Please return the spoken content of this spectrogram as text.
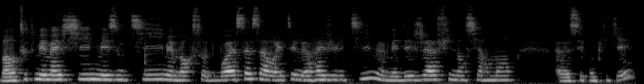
ben, toutes mes machines, mes outils, mes morceaux de bois. Ça, ça aurait été le rêve ultime, mais déjà financièrement, c'est compliqué.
